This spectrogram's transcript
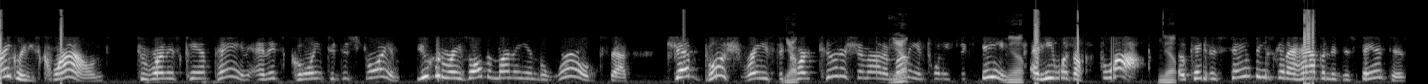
frankly, these clowns to run his campaign, and it's going to destroy him. You can raise all the money in the world, Seth. Jeb Bush raised a Yep. cartoonish amount of Yep. money in 2016, Yep. and he was a flop. Okay, the same thing's going to happen to DeSantis,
